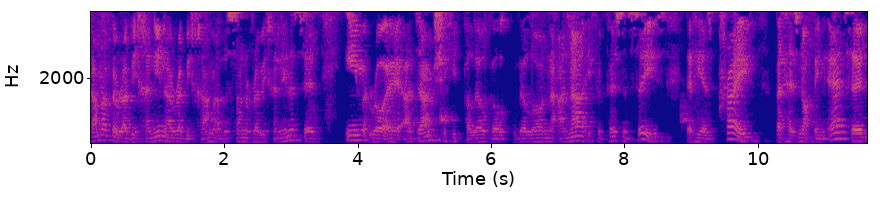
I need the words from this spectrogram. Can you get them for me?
Chama Rabbi Chanina, Rabbi Chama, the son of Rabbi Chanina, said, Im roe adam shehitpalel velo na'ana, if a person sees that he has prayed but has not been answered,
